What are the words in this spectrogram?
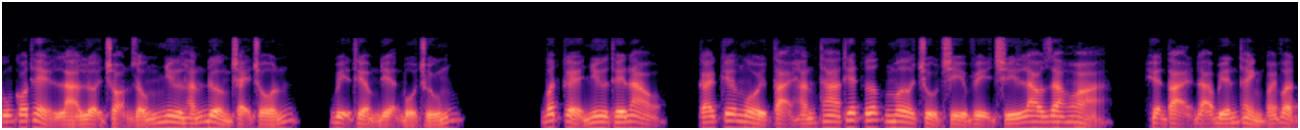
cũng có thể là lựa chọn giống như hắn đường chạy trốn, bị thiểm điện bổ chúng. Bất kể như thế nào, cái kia ngồi tại hắn tha thiết ước mơ chủ trì vị trí lao ra hỏa, hiện tại đã biến thành quái vật.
